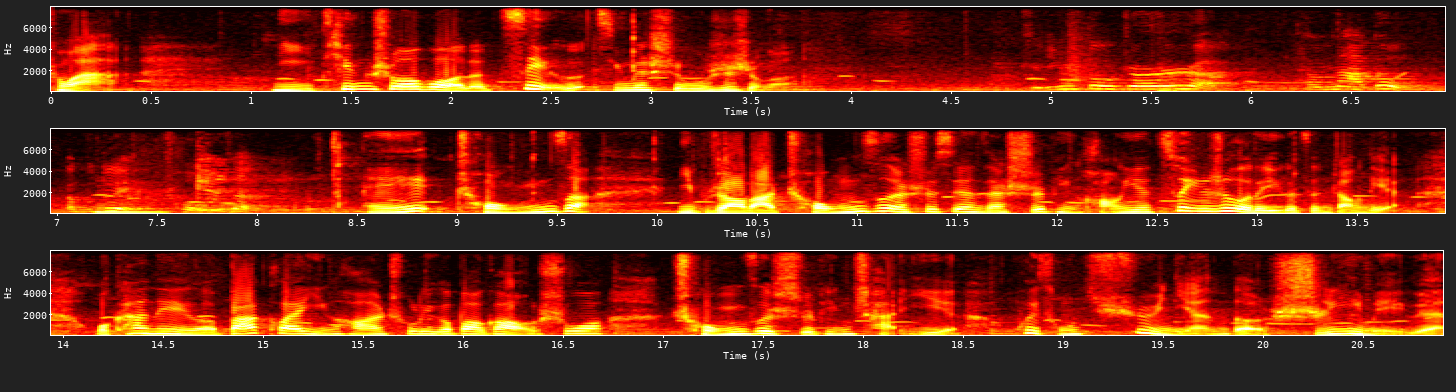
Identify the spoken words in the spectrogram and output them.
冲啊，你听说过的最恶心的食物是什么？指定是豆汁儿啊，还有纳豆啊，不对，虫子。哎，虫子，你不知道吧？虫子是现在食品行业最热的一个增长点。我看那个巴克莱银行还出了一个报告，说虫子食品产业会从去年的十亿美元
